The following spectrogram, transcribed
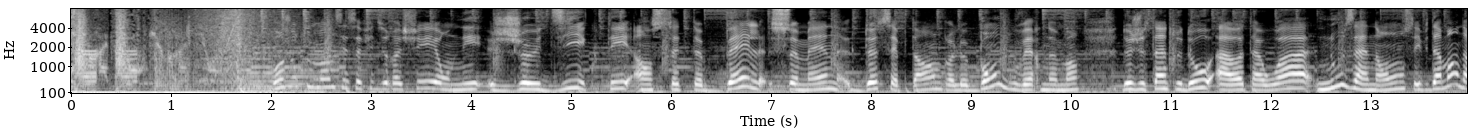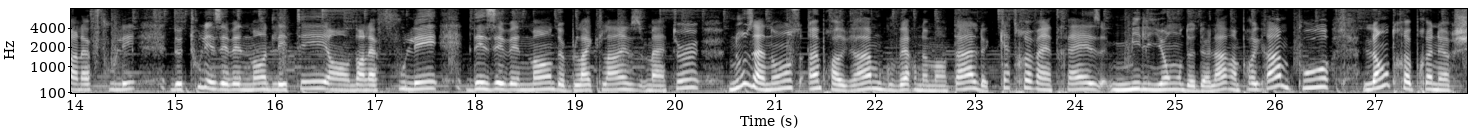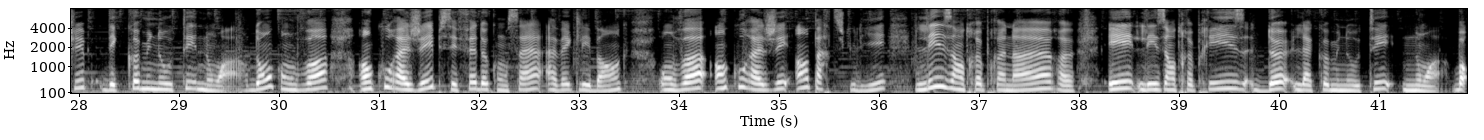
Bonjour tout le monde, c'est Sophie Durocher. On est jeudi. Écoutez, en cette belle semaine de septembre, le bon gouvernement de Justin Trudeau à Ottawa nous annonce, évidemment dans la foulée de tous les événements de l'été, dans la foulée des événements de Black Lives Matter, nous annonce un programme gouvernemental de 93 millions de dollars, un programme pour l'entrepreneurship des communautés noires. Donc, on va encourager, puis c'est fait de concert avec les banques, on va encourager en particulier les entrepreneurs euh, et les entreprises de la communauté noire. Bon.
